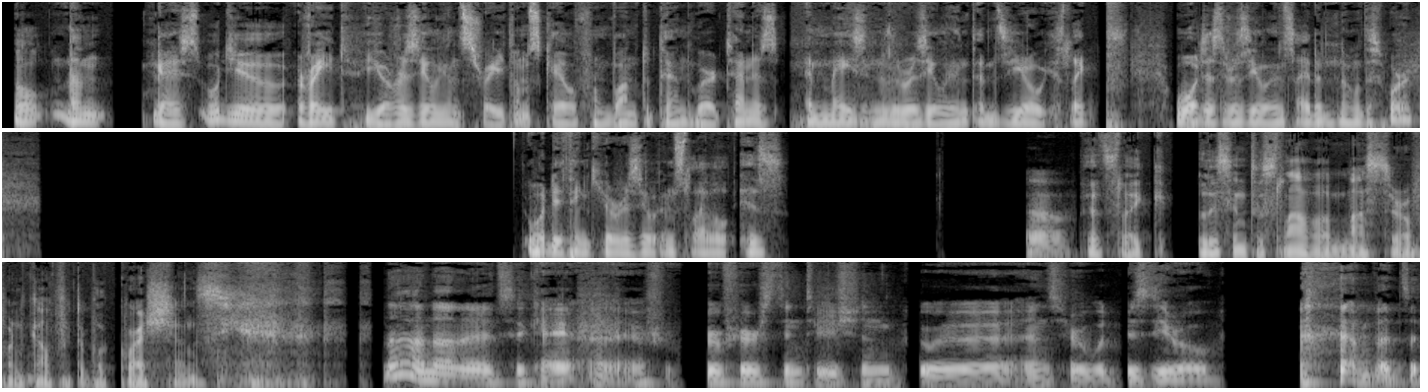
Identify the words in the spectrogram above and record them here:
Well, then Guys, would you rate your resilience rate on scale from 1 to 10, where 10 is amazingly resilient and 0 is like, pff, what is resilience? I don't know this word. What do you think your resilience level is? Oh. It's like, listen to Slava, master of uncomfortable questions. no, no, no, it's okay. Uh, for first intuition uh, answer would be 0. but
